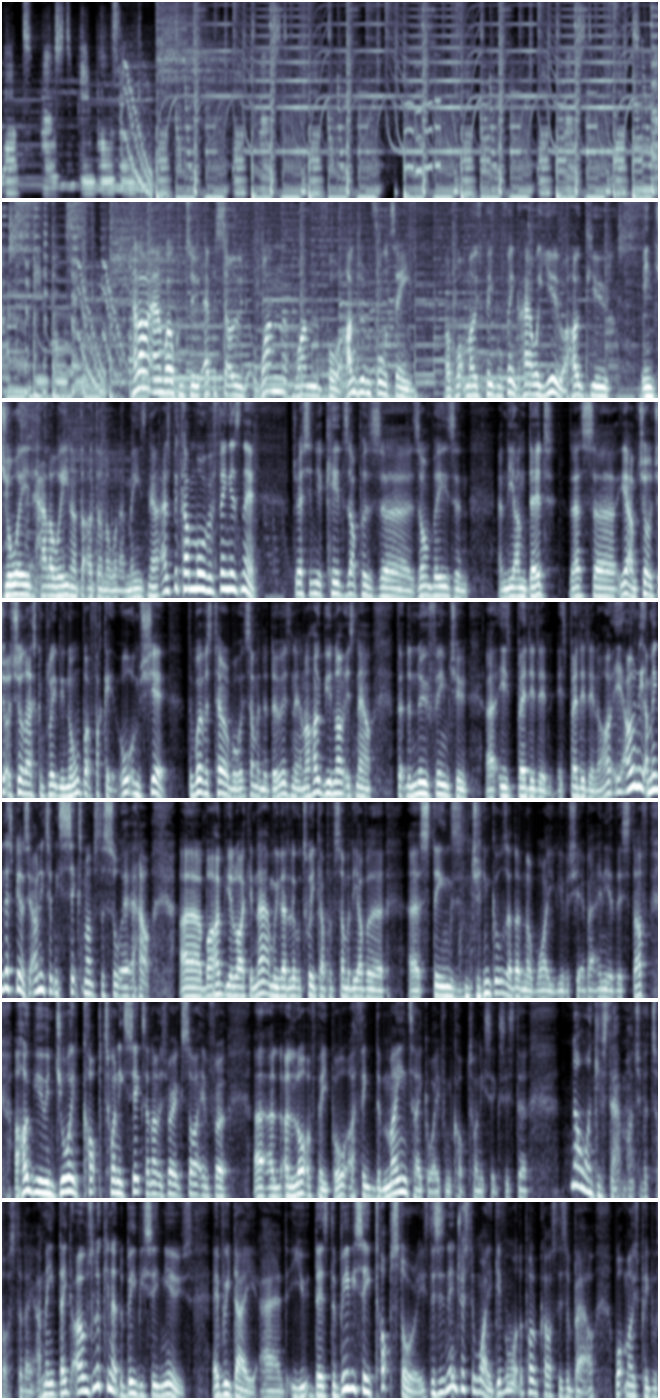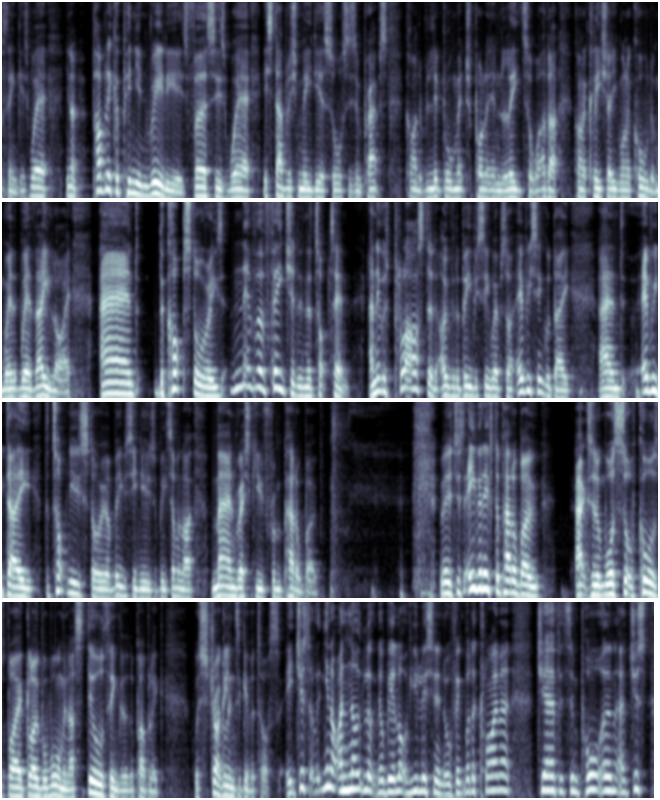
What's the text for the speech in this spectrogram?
What most people think. Hello and welcome to episode 114, 114 of What Most People Think. How are you? I hope you enjoyed Halloween. I d- I don't know what that means now. Has become more of a thing, isn't it? Dressing your kids up as uh, zombies and, and the undead. That's, uh, yeah, I'm sure, sure, sure that's completely normal, but fuck it. Autumn shit. The weather's terrible. It's something to do, isn't it? And I hope you notice now that the new theme tune uh, is bedded in. It's bedded in. It only, I mean, let's be honest, it only took me six months to sort it out. Uh, but I hope you're liking that. And we've had a little tweak up of some of the other uh, stings and jingles. I don't know why you give a shit about any of this stuff. I hope you enjoyed COP26. I know it was very exciting for uh, a, a lot of people. I think the main takeaway from COP26 is that no one gives that much of a toss today. I mean, they. I was looking at the BBC News every day, and you there's the BBC top stories. This is an interesting way, given what the podcast is about. What most people think is where you know public opinion really is versus where established media sources and perhaps kind of liberal metropolitan elites or what other kind of cliche you want to call them, where where they lie. And the cop stories never featured in the top ten and it was plastered over the BBC website every single day. And every day, the top news story on BBC News would be something like "Man rescued from paddle boat." I mean, it's just even if the paddle boat accident was sort of caused by global warming, I still think that the public was struggling to give a toss. It just, you know, I know. Look, there'll be a lot of you listening who'll think, "Well, the climate, Geoff, it's important," and just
